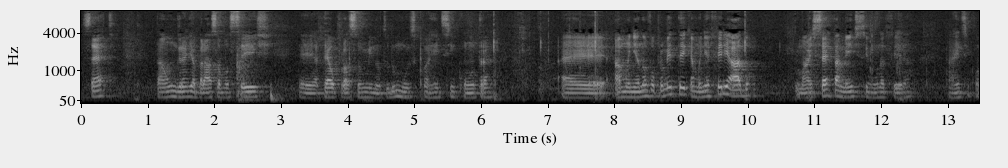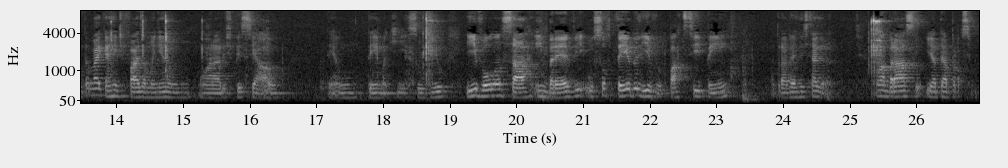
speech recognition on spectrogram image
Certo? Então, um grande abraço a vocês. É, até o próximo Minuto do Músico. A gente se encontra é, amanhã não vou prometer, que amanhã é feriado, mas certamente segunda-feira a gente se encontra. Vai que a gente faz amanhã um, um horário especial tem algum tema que surgiu. E vou lançar em breve o sorteio do livro. Participem, hein? Através do Instagram. Um abraço e até a próxima.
